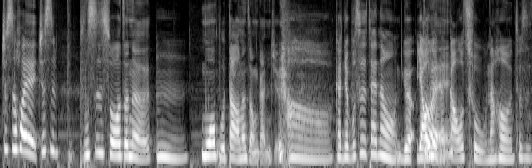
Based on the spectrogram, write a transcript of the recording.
就是会，就是不是说真的，嗯，摸不到那种感觉。哦，感觉不是在那种遥遥远的高处，然后就是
